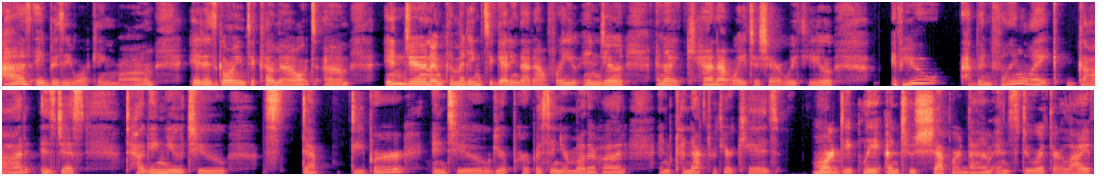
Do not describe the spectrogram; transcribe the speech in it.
as a busy working mom. It is going to come out um, in June. I'm committing to getting that out for you in June, and I cannot wait to share it with you. If you have been feeling like God is just tugging you to step deeper into your purpose in your motherhood and connect with your kids more deeply and to shepherd them and steward their life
